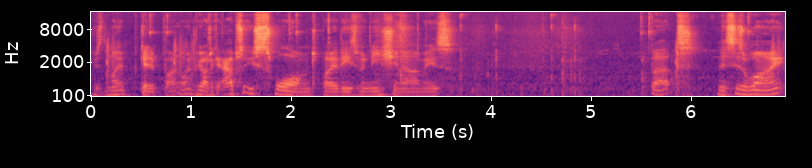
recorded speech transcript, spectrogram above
Which might get it might be able to get absolutely swarmed by these Venetian armies. But this is why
